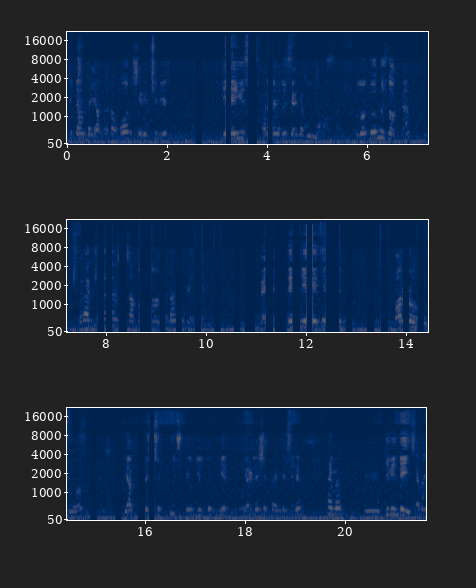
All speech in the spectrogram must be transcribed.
iki tane de yanında 10 şeritli bir D100 karayolu üzerinde bulunuyoruz. Bulunduğumuz nokta Irak'tan zamanından beri medeniyetin var olduğu yaklaşık 3000 yıllık bir yerleşim merkezinin hemen e, dibindeyiz, hemen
